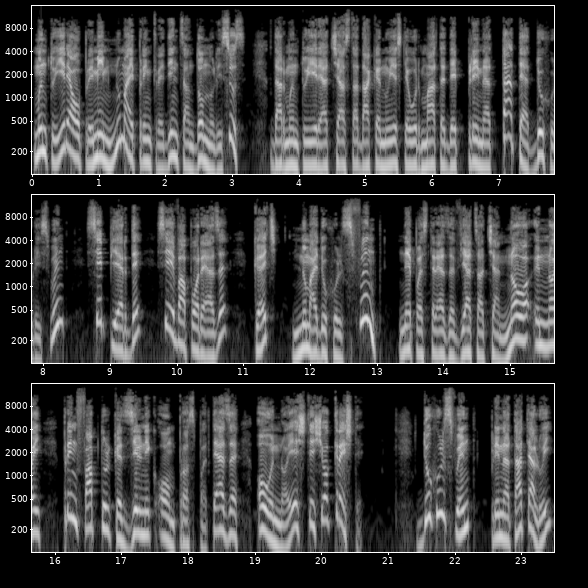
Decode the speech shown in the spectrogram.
mântuirea o primim numai prin credința în Domnul Isus, dar mântuirea aceasta, dacă nu este urmată de plinătatea Duhului Sfânt, se pierde, se evaporează, căci numai Duhul Sfânt ne păstrează viața cea nouă în noi prin faptul că zilnic o împrospătează, o înnoiește și o crește. Duhul Sfânt, plinătatea Lui,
